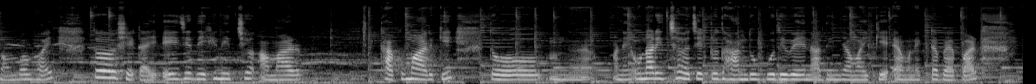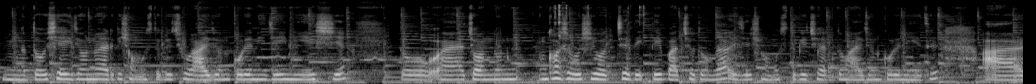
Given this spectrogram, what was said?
সম্ভব হয়। তো সেটাই এই যে দেখে নিচ্ছ আমার ঠাকুমা আর কি। তো মানে ওনার ইচ্ছা হয়েছে একটু ধান দুব্বু দেবে নাদিন জামাইকে, এমন একটা ব্যাপার। তো সেই জন্য আর কি সমস্ত কিছু আয়োজন করে নিজেই নিয়ে এসছে। তো চন্দন ঘষাঘষি হচ্ছে, দেখতেই পাচ্ছ তোমরা, এই যে সমস্ত কিছু একদম আয়োজন করে নিয়েছে। আর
